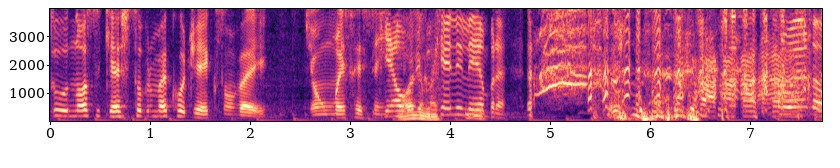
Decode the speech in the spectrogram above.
do nosso cast sobre o Michael Jackson, velho. Que é um mais recente. Que é o Olha, único mas- que ele lembra. Não é, não.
